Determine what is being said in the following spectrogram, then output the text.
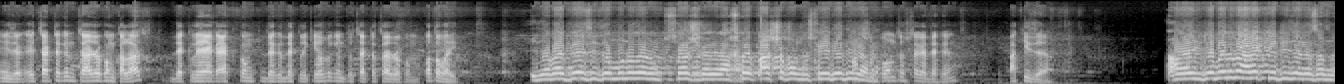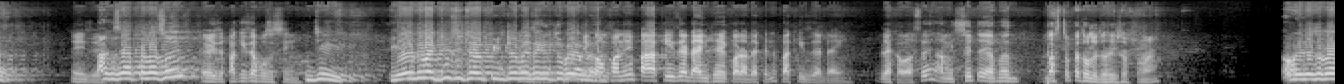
এই যে এই চারটা কিন্তু চার রকম কালার দেখলে এক একরকম দেখে দেখলে কি হবে কিন্তু চারটা চার রকম। কত ভাই? এটা ভাই বেশি তো মনে করেন ছয়শো টাকা আজকে পাঁচশো পঞ্চাশ টাকা দিয়ে দিলাম। পঞ্চাশ টাকা দেখেন। পাখিজা আর এটা ভাই আরেকটা ডিজাইন আছে সামনে। এই যে। পাখি প্লাস ওই এই যে পাখিজা প্রসেসিং জি। এখানে তো ভাই ডিজিটাল প্রিন্টের মধ্যে কিন্তু ভাই আমরা কোম্পানি পাকিজা ডাইং থেকে করা দেখেন পাকিজা ডাইং লেখা আছে। আমি সেটাই আপনার বাস্তবটা তুলে ধরি সবসময়। আমি এটা ভাই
